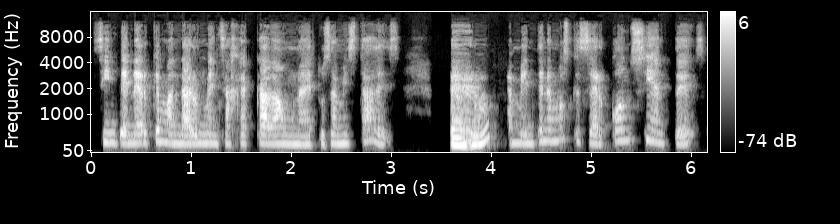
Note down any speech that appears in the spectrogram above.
sin tener que mandar un mensaje a cada una de tus amistades. Pero también tenemos que ser conscientes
